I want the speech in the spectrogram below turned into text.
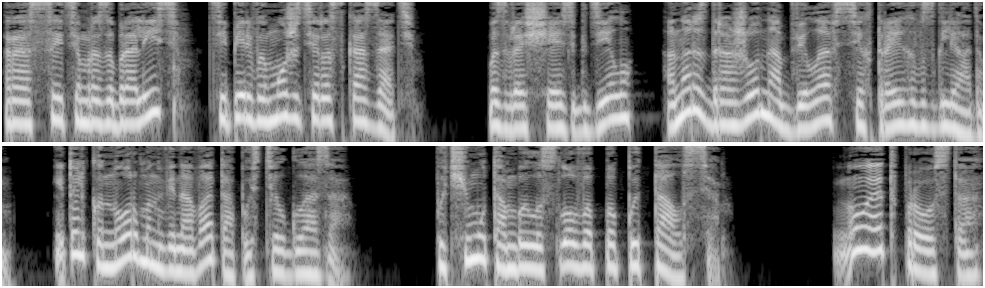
«Раз с этим разобрались, теперь вы можете рассказать». Возвращаясь к делу, она раздраженно обвела всех троих взглядом, и только Норман виновато опустил глаза. Почему там было слово «попытался»? «Ну, это просто»,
